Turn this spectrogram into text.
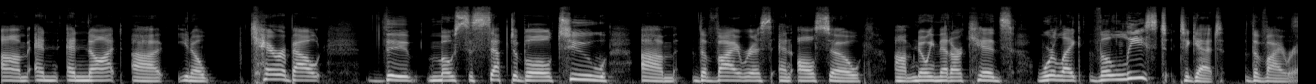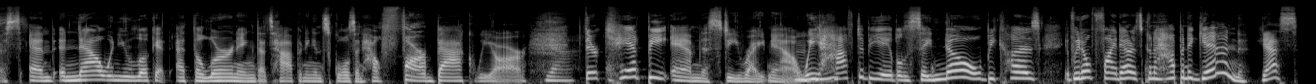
um, and and not, uh, you know, care about the most susceptible to um, the virus, and also um, knowing that our kids were like the least to get the virus and and now when you look at at the learning that's happening in schools and how far back we are Yeah. there can't be amnesty right now we mm-hmm. have to be able to say no because if we don't find out it's going to happen again Yes,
